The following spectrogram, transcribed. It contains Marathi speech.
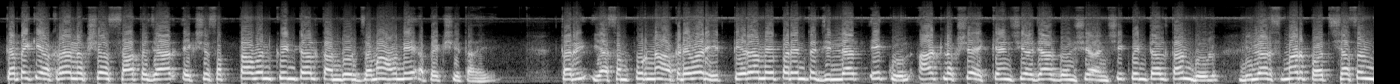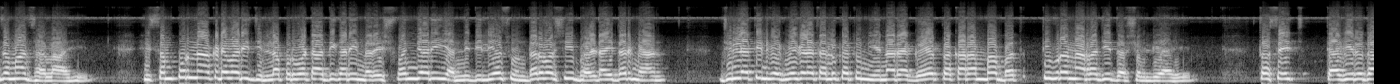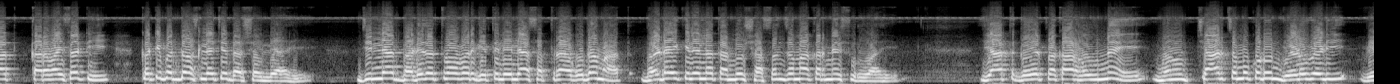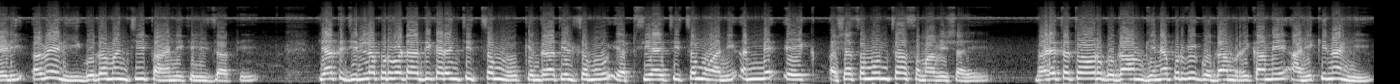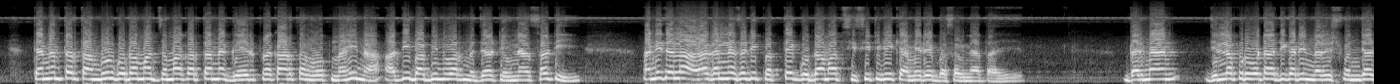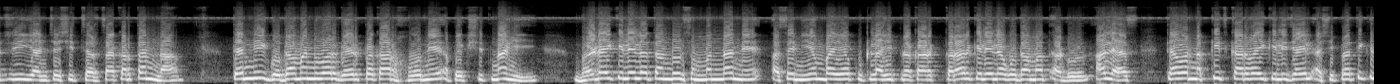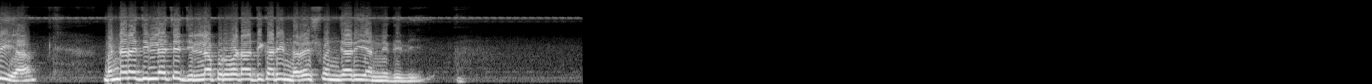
त्यापैकी अकरा लक्ष सात हजार एकशे सत्तावन्न क्विंटल तांदूळ जमा होणे अपेक्षित आहे. तर या संपूर्ण आकडेवारीत तेरा मे पर्यंत जिल्ह्यात एकूण आठ लक्ष एक्क्याऐंशी हजार दोनशे ऐंशी क्विंटल तांदूळ मिलर्स मार्फत शासन जमा झाला आहे. ही संपूर्ण आकडेवारी जिल्हा पुरवठा अधिकारी नरेश वंजारी यांनी दिली असून दरवर्षी भरडाई दरम्यान जिल्ह्यातील वेगवेगळ्या तालुक्यातून येणाऱ्या गैरप्रकारांबाबत तीव्र नाराजी दर्शवली आहे. तसेच त्याविरोधात कारवाईसाठी कटिबद्ध असल्याचे दर्शवले आहे. जिल्ह्यात भाडेतत्वावर घेतलेल्या सतरा गोदामात भरडाई केलेला तांदूळ शासन जमा करणे सुरू आहे. यात गैरप्रकार होऊ नये म्हणून चार चमूकडून वेळोवेळी वेळी अवेळी गोदामांची पाहणी केली जाते. यात जिल्हा पुरवठा अधिकाऱ्यांची चमू केंद्रातील चमू एफ सी आयची चमू आणि अन्य एक अशा चमूंचा समावेश आहे. भाडेतत्वावर गोदाम घेण्यापूर्वी गोदाम रिकामे आहे की नाही त्यानंतर तांदूळ गोदामात जमा करताना गैरप्रकार तर होत नाही ना आदी बाबींवर नजर ठेवण्यासाठी आणि त्याला आळा घालण्यासाठी प्रत्येक गोदामात सीसीटीव्ही कॅमेरे बसवण्यात आहेत. दरम्यान जिल्हा पुरवठा अधिकारी नरेश पंजाजी यांच्याशी चर्चा करताना त्यांनी गोदामांवर गैरप्रकार होणे अपेक्षित नाही. भरडाई केलेला तांदूळ संबंधाने असे नियमबाह्य कुठलाही प्रकार करार केलेल्या गोदामात आढळून आल्यास त्यावर नक्कीच कारवाई केली जाईल अशी प्रतिक्रिया भंडारा जिल्ह्याचे जिल्हा पुरवठा अधिकारी नरेश वंजारी यांनी दिली.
